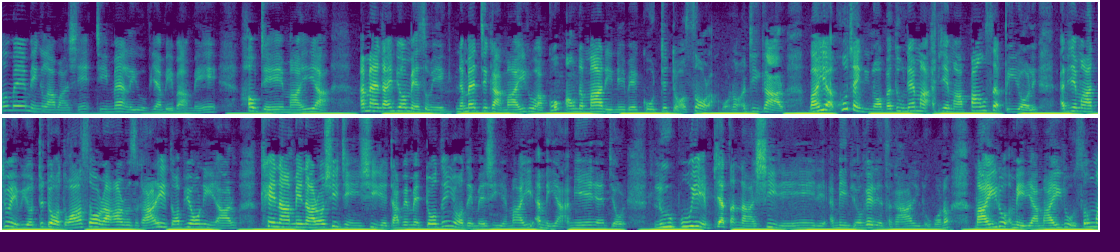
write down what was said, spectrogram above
လုံးမဲမင်္ဂလာပါရှင်ဒီမန့်လေးကိုပြန်ပေးပါမယ်ဟုတ်တယ်မာကြီးက အမှန်တိုင်းပြောမယ်ဆိုရင်နံပါတ်1ကမာကြီးတို့ကကိုအောင်ဓမ္မတွေနေပဲကိုတစ်တော်ဆော့တာပေါ့နော်အဓိကကတော့မာကြီးကအခုချိန်ဒီတော့ဘသူနဲ့မှအပြင်မှာပေါင်းဆက်ပြီးတော့လေအပြင်မှာတွေ့ပြီးတော့တစ်တော်သွားဆော့တာတို့စကားတွေသွားပြောနေတာတို့ခင်နာမင်တာတော့ရှိချင်ရှိတယ်ဒါပေမဲ့တော်သိရော်သိပဲရှိတယ်မာကြီးအမေကအမြဲတမ်းပြောတယ်လူပူးရင်ပြဿနာရှိတယ်တဲ့အမေပြောခဲ့တဲ့စကားတွေလို့ပေါ့နော်မာကြီးတို့အမေတွေကမာကြီးတို့ဆုံးမ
